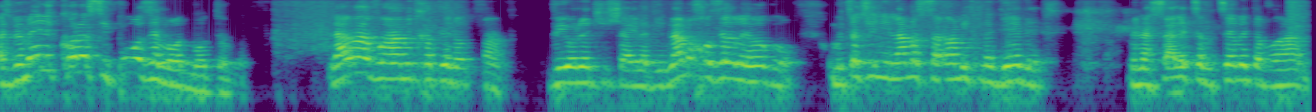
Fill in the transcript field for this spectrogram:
אז במילא כל הסיפור הזה מאוד מאוד טוב. למה אברהם מתחתן עוד פעם? ויולד שישה ילדים? למה חוזר להוגו? ומצד שני, למה שרה מתנגדת? מנסה לצמצם את אברהם,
